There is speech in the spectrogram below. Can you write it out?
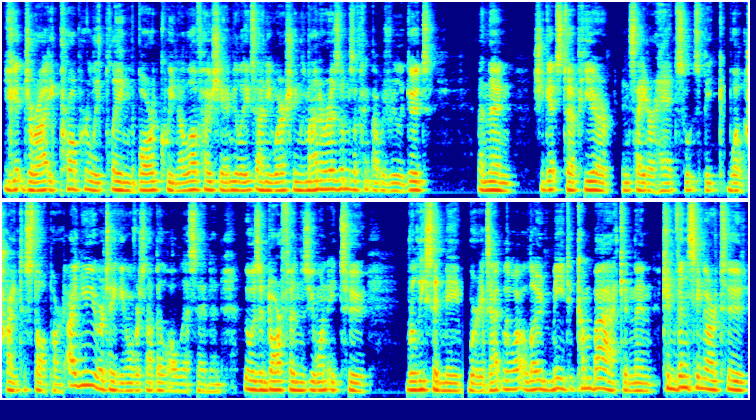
you get Jurati properly playing the Borg Queen. I love how she emulates Annie Wersching's mannerisms. I think that was really good. And then she gets to appear inside her head, so to speak, while trying to stop her. I knew you were taking over, so I built all this in. And those endorphins you wanted to release in me were exactly what allowed me to come back. And then convincing her to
